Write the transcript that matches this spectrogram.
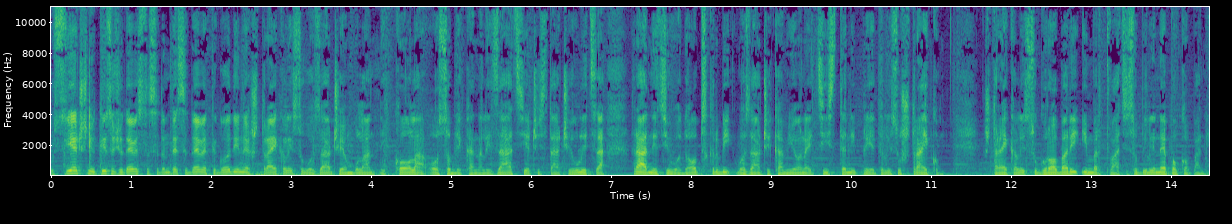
U siječnju 1979. godine štrajkali su vozači ambulantnih kola, osoblje kanalizacije, čistači ulica, radnici u vodoopskrbi, vozači kamiona i cisterni prijetili su štrajkom. Štrajkali su grobari i mrtvaci su bili nepokopani.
